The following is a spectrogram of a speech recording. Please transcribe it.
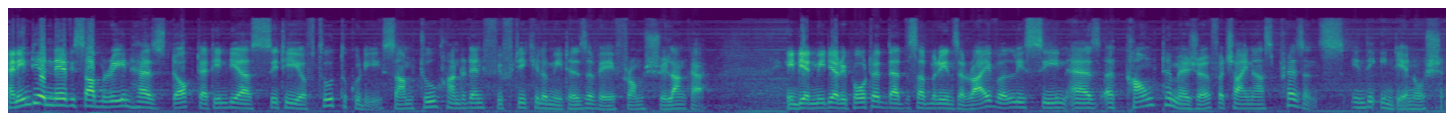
An Indian Navy submarine has docked at India's city of Thoothukudi, some 250 kilometers away from Sri Lanka. Indian media reported that the submarine's arrival is seen as a countermeasure for China's presence in the Indian Ocean.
